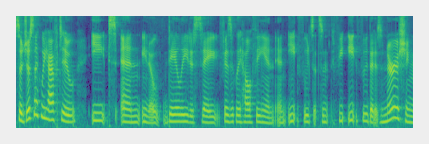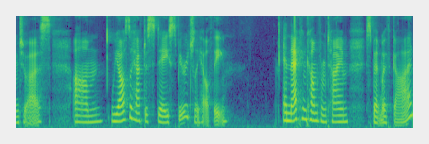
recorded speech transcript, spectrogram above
So just like we have to eat and you know daily to stay physically healthy and, and eat foods that's eat food that is nourishing to us, um, we also have to stay spiritually healthy, and that can come from time spent with God.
